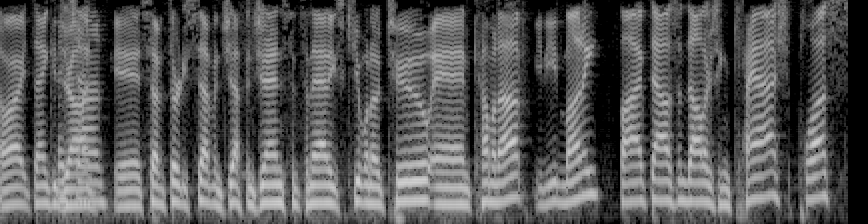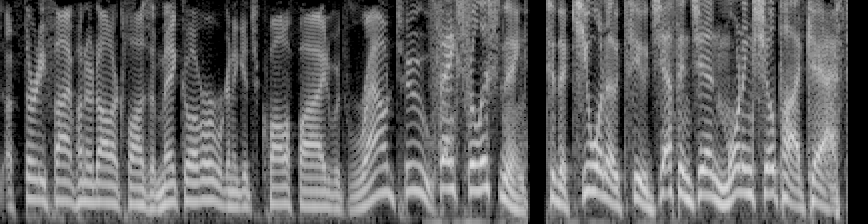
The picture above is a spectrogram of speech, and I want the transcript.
All right, thank you, Hey, John. Sean. It's seven thirty-seven. Jeff and Jen, Cincinnati's Q one hundred two, and coming up, you need money. Five thousand dollars in cash plus a thirty-five hundred dollar closet makeover. We're going to get you qualified with round two. Thanks for listening to the Q102 Jeff and Jen Morning Show podcast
